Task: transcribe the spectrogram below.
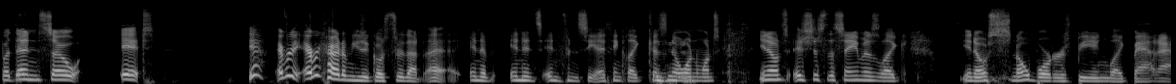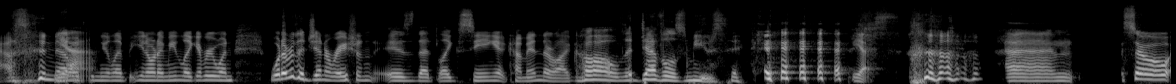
But then so it yeah, every every kind of music goes through that uh, in a, in its infancy. I think like cuz no Mhm. one wants, you know, it's, it's just the same as like you know, snowboarders being like badass. and now it's in the Olympic, you know what I mean? Like everyone whatever the generation is that like seeing it come in, they're like, "Oh, the devil's music." yes Um, so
